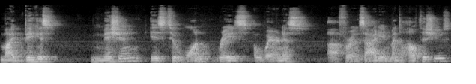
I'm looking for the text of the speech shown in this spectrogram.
my biggest mission is to one raise awareness uh, for anxiety and mental health issues,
